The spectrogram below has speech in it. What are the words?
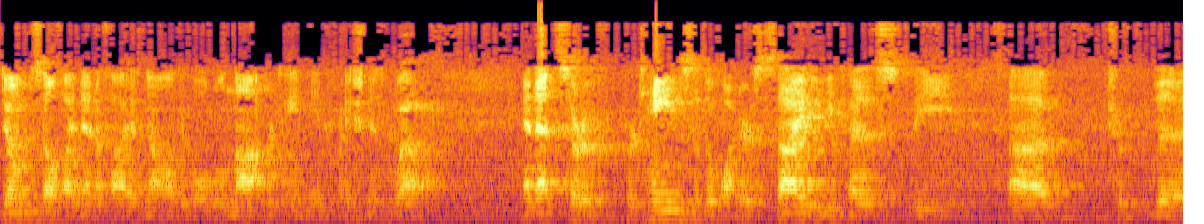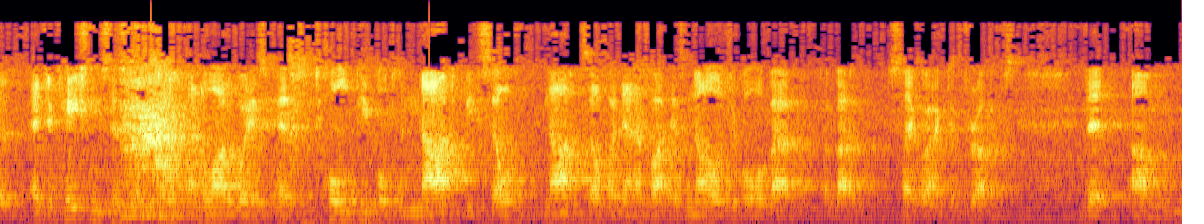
don't self-identify as knowledgeable will not retain the information as well. And that sort of pertains to the wider society because the uh, tr- the education system, in a lot of ways, has told people to not be self not self-identify as knowledgeable about about psychoactive drugs. That um,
